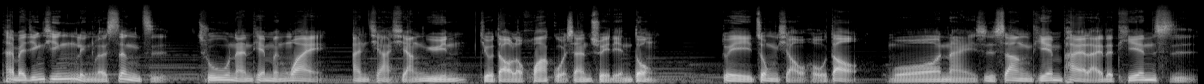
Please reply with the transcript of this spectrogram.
太白金星领了圣旨，出南天门外，按下祥云，就到了花果山水帘洞，对众小猴道。我乃是上天派来的天使，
